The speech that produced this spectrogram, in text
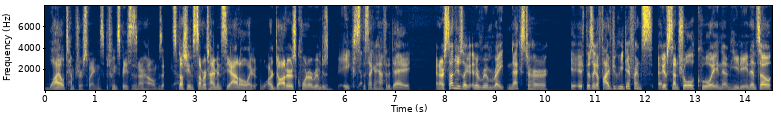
wild temperature swings between spaces in our homes, yeah. especially in summertime in Seattle. Like our daughter's corner room just bakes yep. the second half of the day, and our son, who's like in a room right next to her, it, there's like a five degree difference. And we have central cooling and heating, and so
